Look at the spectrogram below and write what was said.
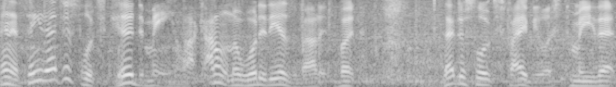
And see, that just looks good to me. Like, I don't know what it is about it, but that just looks fabulous to me. That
